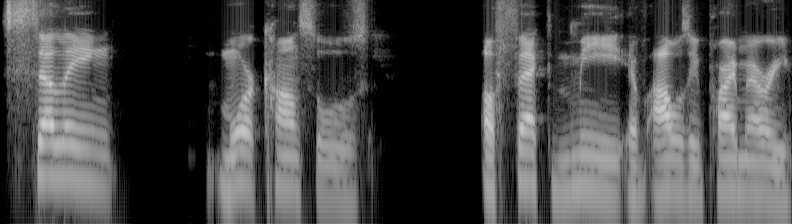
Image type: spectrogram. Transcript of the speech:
selling more consoles affect me if I was a primary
